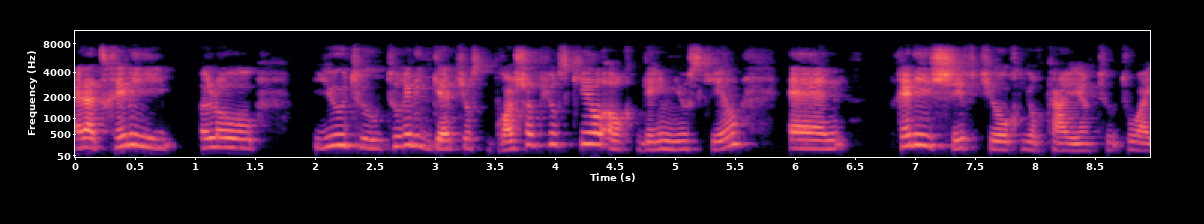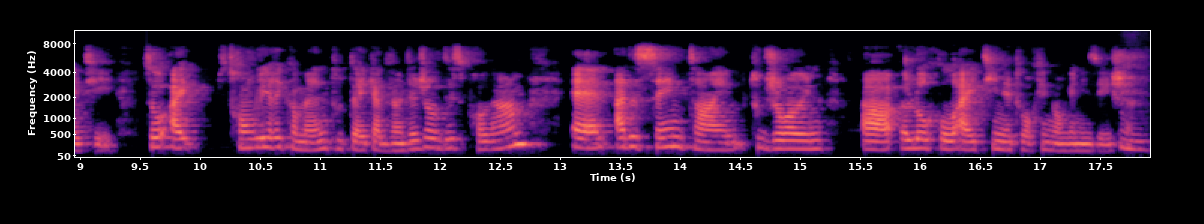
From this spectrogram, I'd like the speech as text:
And that's really allow you to, to really get your brush up your skill or gain new skill and really shift your, your career to, to IT. So I strongly recommend to take advantage of this program and at the same time to join uh, a local IT networking organization. Mm.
